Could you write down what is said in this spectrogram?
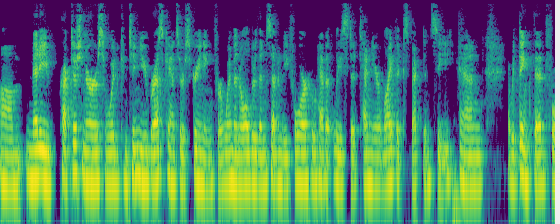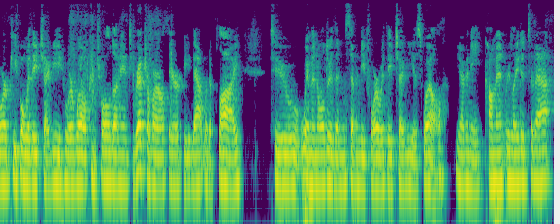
um, many practitioners would continue breast cancer screening for women older than 74 who have at least a 10-year life expectancy. And I would think that for people with HIV who are well controlled on antiretroviral therapy, that would apply to women older than 74 with HIV as well. You have any comment related to that?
